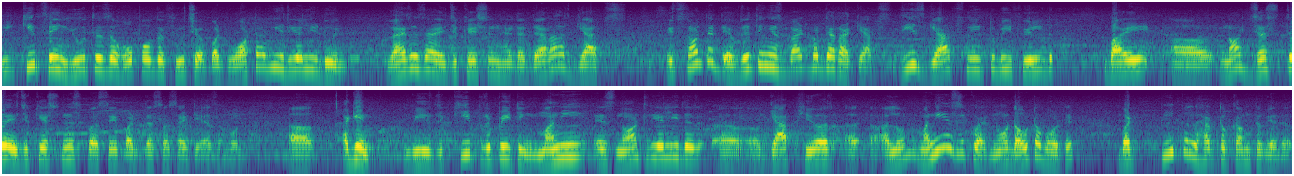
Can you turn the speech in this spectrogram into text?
we keep saying youth is the hope of the future, but what are we really doing? Where is our education headed? There are gaps. It's not that everything is bad, but there are gaps. These gaps need to be filled by uh, not just the educationists per se, but the society as a whole. Uh, again, we keep repeating money is not really the uh, gap here uh, alone. Money is required, no doubt about it. But people have to come together.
